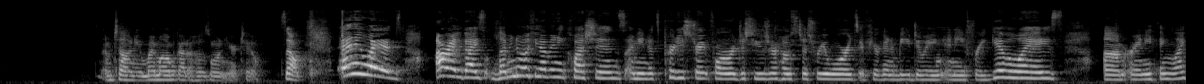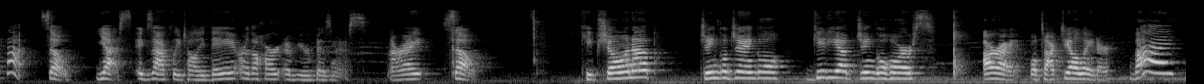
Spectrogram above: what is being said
I'm telling you, my mom got a hose one year too. So, anyways, all right, guys, let me know if you have any questions. I mean, it's pretty straightforward. Just use your hostess rewards if you're going to be doing any free giveaways um, or anything like that. So, yes, exactly, Tolly. They are the heart of your business. All right. So, keep showing up, jingle jangle, giddy up, jingle horse. All right, we'll talk to y'all later. Bye.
